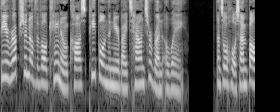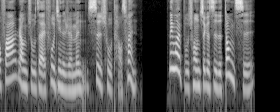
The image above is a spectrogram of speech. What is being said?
The eruption of the volcano caused people in the nearby town to run away。那座火山爆发让住在附近的人们四处逃窜。另外补充这个字的动词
